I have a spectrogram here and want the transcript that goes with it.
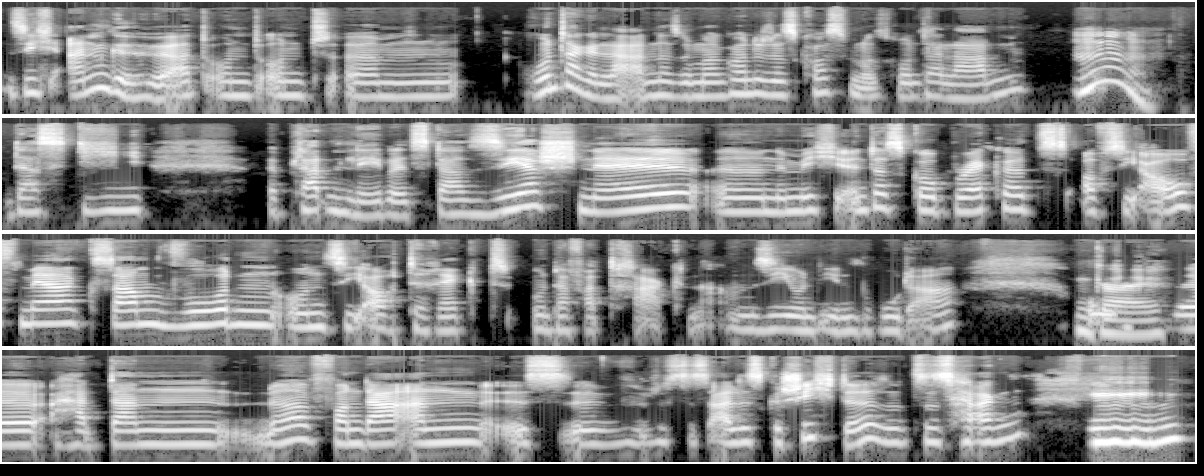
sich angehört und, und ähm, runtergeladen, also man konnte das kostenlos runterladen, Mhm. dass die äh, Plattenlabels da sehr schnell, äh, nämlich Interscope Records, auf sie aufmerksam wurden und sie auch direkt unter Vertrag nahmen, sie und ihren Bruder. Geil. Und, äh, hat dann, ne, von da an ist, äh, das ist alles Geschichte sozusagen. Mhm.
